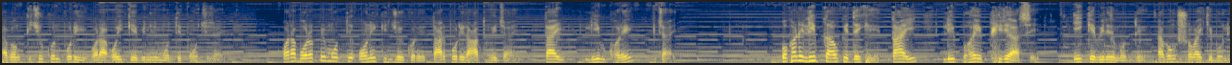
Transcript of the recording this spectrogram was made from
এবং কিছুক্ষণ পরেই ওরা ওই কেবিনের মধ্যে পৌঁছে যায়। ওরা বরফের মধ্যে অনেক এনজয় করে, তারপরে রাত হয়ে যায়, তাই লিভ ঘরে যায়। ওখানে লিভ কাউকে দেখে, তাই লিভ ভয়ে ফিরে আসে এই কেবিনের মধ্যে এবং সবাইকে বলে,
